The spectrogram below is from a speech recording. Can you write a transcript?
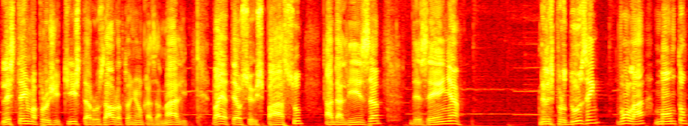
eles têm uma projetista, Rosaura Tonhon Casamali, vai até o seu espaço, analisa, desenha, eles produzem, vão lá, montam,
